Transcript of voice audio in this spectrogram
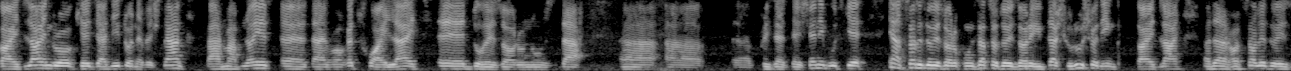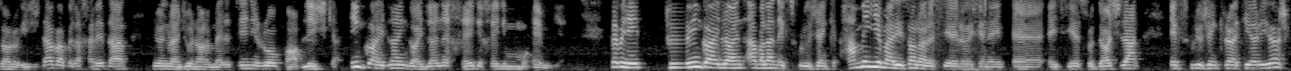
guideline رو که جدید رو نوشتن بر مبنای در واقع TWILIGHT 2019 presentationی بود که این از سال 2015 تا 2017 شروع شد این guideline و در سال 2018 و بالاخره در New England Journal Medicine این رو publish کرد. این guideline guideline خیلی خیلی مهمیه. ببینید تو این guideline اولا exclusion همه مریضان آرسی الویشن ACS رو داشتن. exclusion criteriaش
